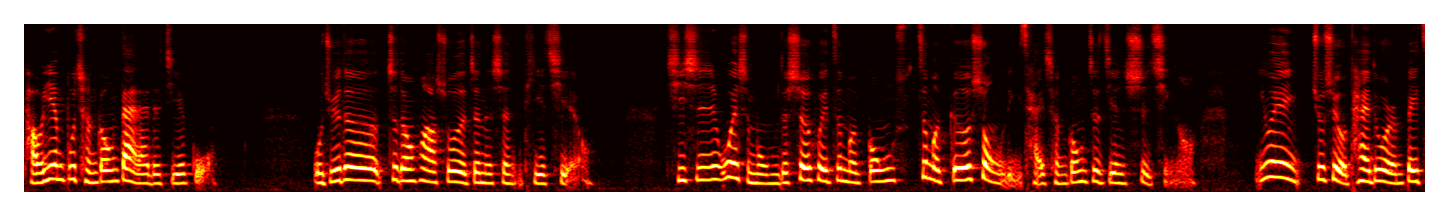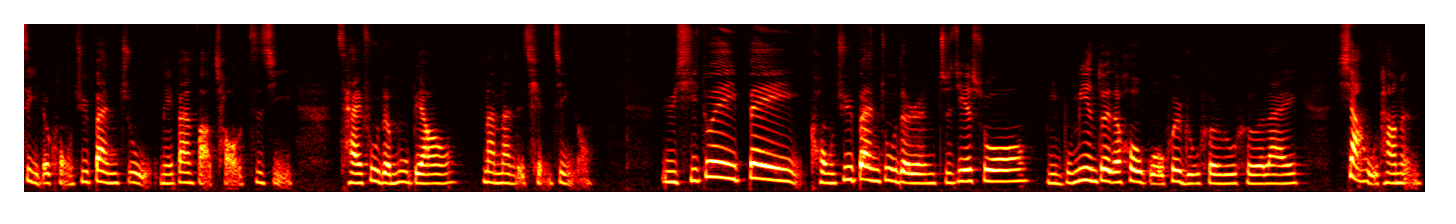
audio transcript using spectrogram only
讨厌不成功带来的结果，我觉得这段话说的真的是很贴切哦。其实，为什么我们的社会这么公这么歌颂理财成功这件事情哦？因为就是有太多人被自己的恐惧绊住，没办法朝自己财富的目标慢慢的前进哦。与其对被恐惧绊住的人直接说你不面对的后果会如何如何来吓唬他们。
